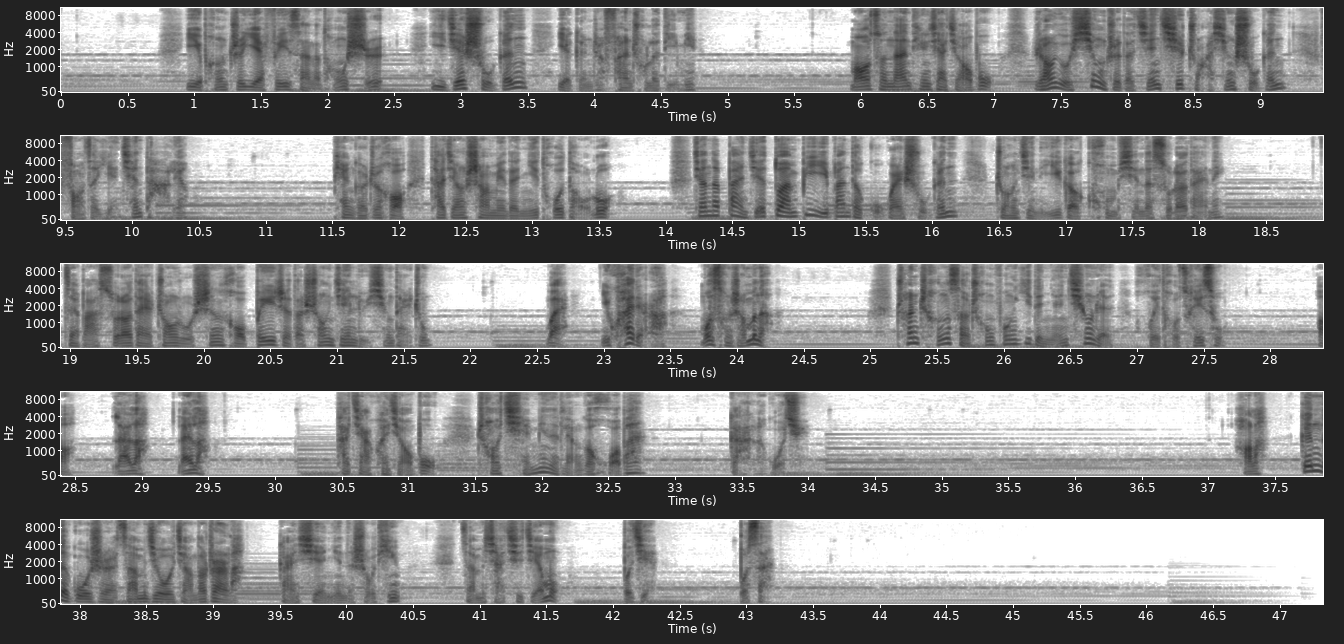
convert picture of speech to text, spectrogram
一蓬枝叶飞散的同时，一截树根也跟着翻出了地面。毛村男停下脚步，饶有兴致地捡起爪形树根，放在眼前打量。片刻之后，他将上面的泥土抖落，将那半截断臂一般的古怪树根装进了一个空心的塑料袋内，再把塑料袋装入身后背着的双肩旅行袋中。喂，你快点啊！磨蹭什么呢？穿橙色冲锋衣的年轻人回头催促：“哦，来了，来了！”他加快脚步，朝前面的两个伙伴赶了过去。好了，根的故事咱们就讲到这儿了，感谢您的收听，咱们下期节目不见不散。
